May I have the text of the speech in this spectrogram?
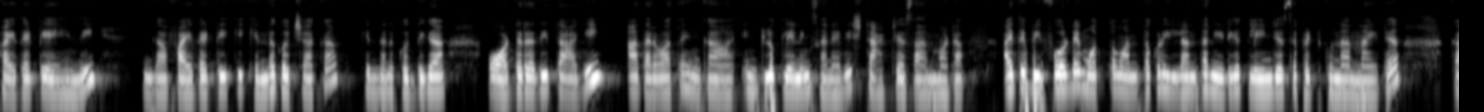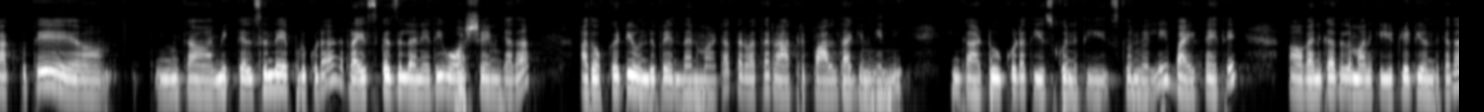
ఫైవ్ థర్టీ అయ్యింది ఇంకా ఫైవ్ థర్టీకి కిందకు వచ్చాక కిందన కొద్దిగా వాటర్ అది తాగి ఆ తర్వాత ఇంకా ఇంట్లో క్లీనింగ్స్ అనేవి స్టార్ట్ చేశాను అనమాట అయితే బిఫోర్ డే మొత్తం అంతా కూడా ఇల్లంతా నీట్గా క్లీన్ చేసే పెట్టుకున్నాను నైట్. కాకపోతే ఇంకా మీకు తెలిసిందే ఎప్పుడు కూడా రైస్ పెజల్ అనేది వాష్ చేయను కదా. అదొక్కటి ఉండిపోయిందనమాట తర్వాత రాత్రి పాలు తాగిన గిన్ని. ఇంకా అటు కూడా తీసుకొని తీసుకొని వెళ్ళి బయటనైతే వెనకాతల మనకి యూటిలిటీ ఉంది కదా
